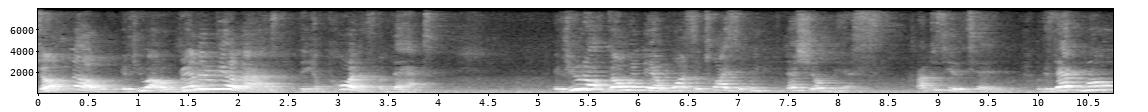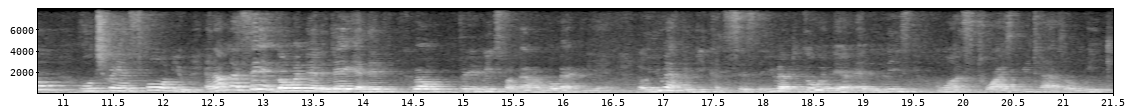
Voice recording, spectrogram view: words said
don't know if you all really realize the importance of that. If you don't go in there once or twice a week, that's your mess. I'm just here to tell you. Because that room will transform you. And I'm not saying go in there today and then go three weeks from now and go back again. No, you have to be consistent. You have to go in there at least once, twice, three times a week.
